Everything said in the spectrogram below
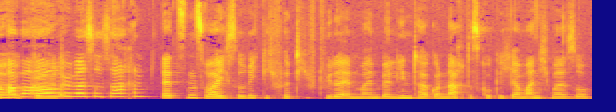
Oh aber Gott. auch über so Sachen. Letztens war ich so richtig vertieft wieder in meinen Berlin-Tag und Nacht. Das gucke ich ja manchmal so.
